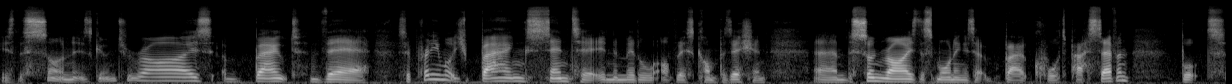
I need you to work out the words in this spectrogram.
is the sun is going to rise about there. So pretty much bang center in the middle of this composition. Um, the sunrise this morning is at about quarter past seven, but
